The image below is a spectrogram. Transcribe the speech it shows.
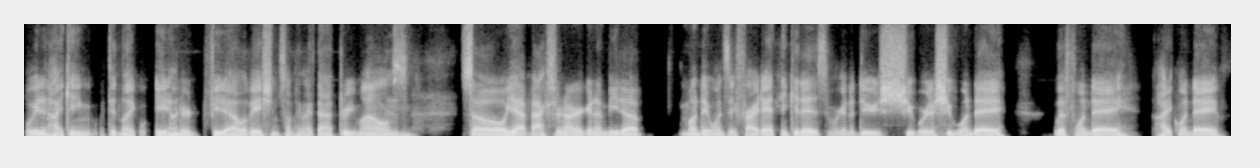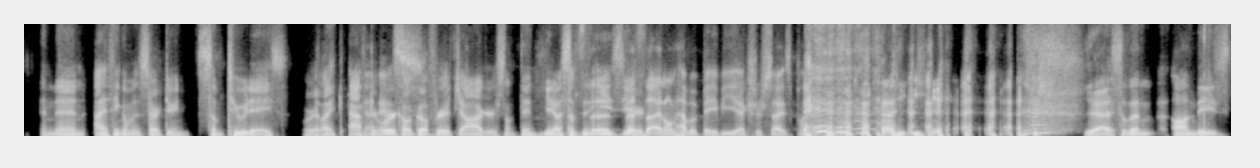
waited hiking, did like 800 feet of elevation, something like that, three miles. Mm-hmm. So yeah, Baxter and I are going to meet up Monday, Wednesday, Friday, I think it is. And we're gonna do shoot. We're gonna shoot one day, lift one day, hike one day, and then I think I'm gonna start doing some two days where like after nice. work I'll go for a jog or something. You know, that's something the, easier. That's the I don't have a baby exercise plan. yeah. So then on these,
